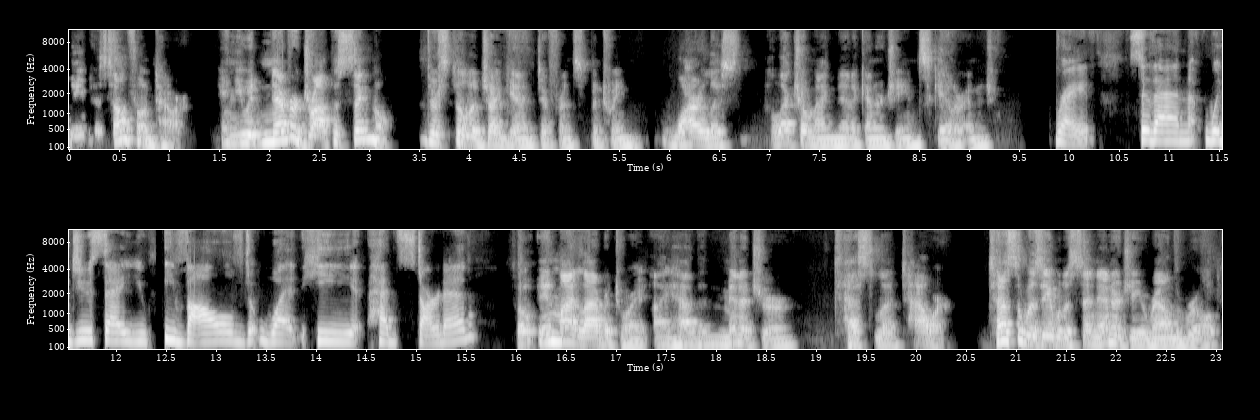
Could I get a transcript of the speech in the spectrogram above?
need a cell phone tower. And you would never drop a signal. There's still a gigantic difference between wireless electromagnetic energy and scalar energy. Right. So then would you say you evolved what he had started? So in my laboratory, I have a miniature Tesla tower. Tesla was able to send energy around the world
